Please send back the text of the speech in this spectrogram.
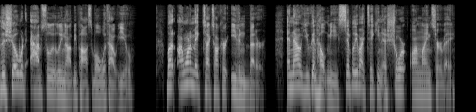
The show would absolutely not be possible without you. But I want to make Tech Talker even better. And now you can help me simply by taking a short online survey.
